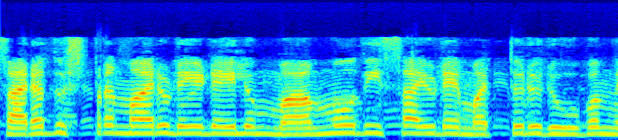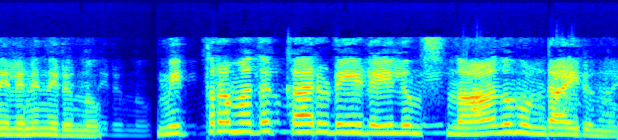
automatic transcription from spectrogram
സരദുഷ്ട്രന്മാരുടെ ഇടയിലും മാമ്മോദീസായുടെ മറ്റൊരു രൂപം നിലനിന്നിരുന്നു. മിത്രമതക്കാരുടെ ഇടയിലും സ്നാനമുണ്ടായിരുന്നു.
